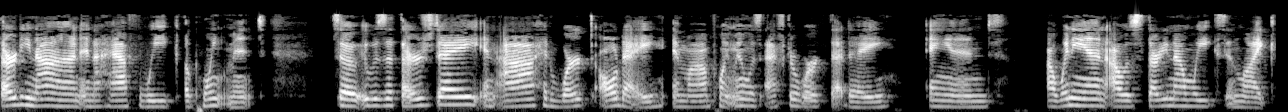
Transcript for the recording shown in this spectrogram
39 and a half week appointment, so it was a Thursday and I had worked all day and my appointment was after work that day. And I went in, I was 39 weeks in like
